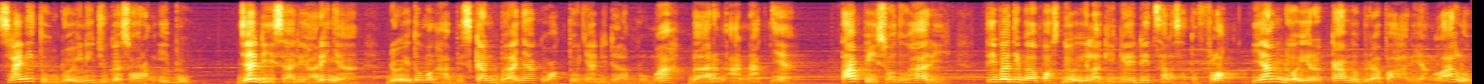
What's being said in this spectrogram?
Selain itu, Doi ini juga seorang ibu. Jadi sehari-harinya, Doi itu menghabiskan banyak waktunya di dalam rumah bareng anaknya. Tapi suatu hari, tiba-tiba pas Doi lagi ngedit salah satu vlog yang Doi rekam beberapa hari yang lalu,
